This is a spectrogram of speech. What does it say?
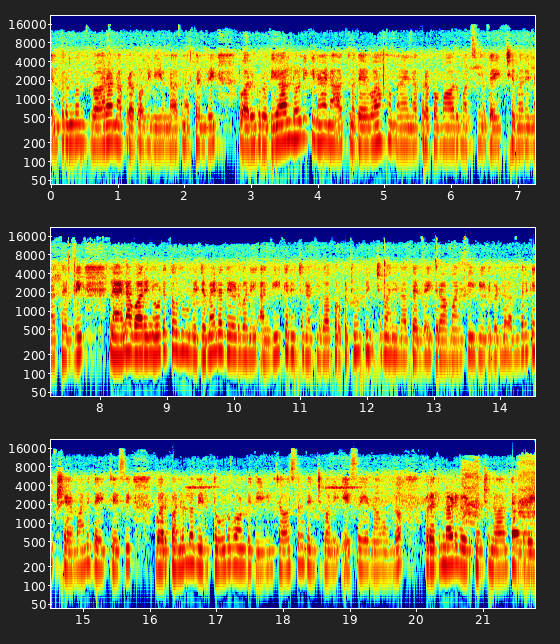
యంత్రాంగం ద్వారా నా ప్రభ విని ఉన్నారు నా తండ్రి వారి హృదయాల్లోనికి నాయన ఆత్మదేవ నాయన ప్రభ మారు మనసును దయచేయమని నా తండ్రి నాయన వారి నోటితో నువ్వు నిజమైన దేవుడు అని అంగీకరించినట్లుగా కృప చూపించమని నా తండ్రి ఈ గ్రామానికి వీధి బిడ్డలందరికీ క్షేమాన్ని దయచేసి వారి పనుల్లో మీరు తోడుగా ఉండి దీవించి ఆశీర్వదించమని ఏసయ్య నామంలో బ్రతిమలాడి వేడుకుంటున్నాను తండ్రి.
